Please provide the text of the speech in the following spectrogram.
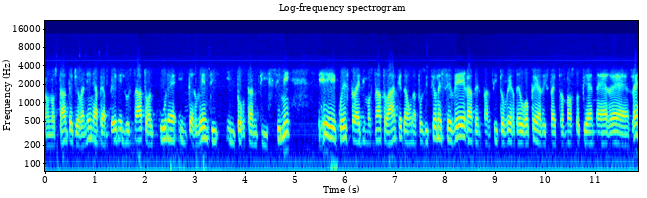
nonostante Giovannini abbia ben illustrato alcuni interventi importantissimi e questo è dimostrato anche da una posizione severa del Partito Verde Europeo rispetto al nostro PNRR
